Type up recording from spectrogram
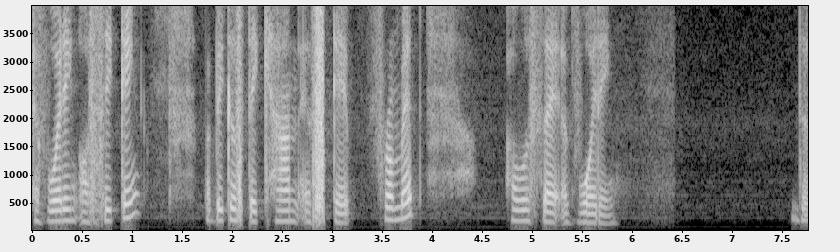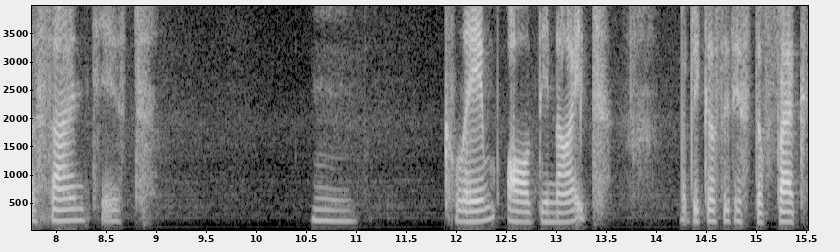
avoiding or seeking but because they can't escape from it I will say avoiding. The scientist hmm, claim or denied but because it is the fact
